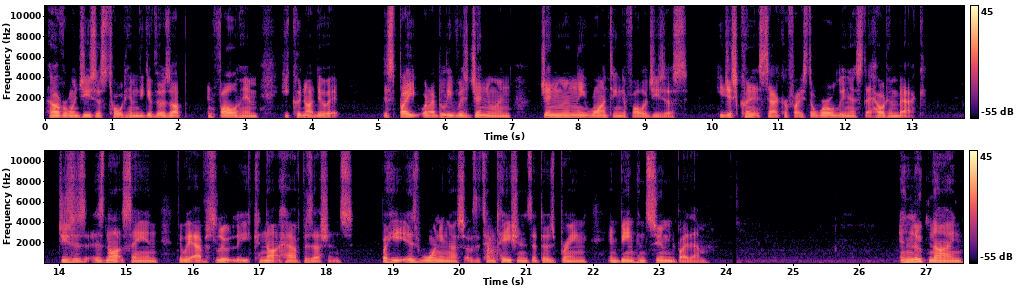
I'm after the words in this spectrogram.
However, when Jesus told him to give those up and follow him, he could not do it. Despite what I believe was genuine genuinely wanting to follow Jesus. He just couldn't sacrifice the worldliness that held him back. Jesus is not saying that we absolutely cannot have possessions, but he is warning us of the temptations that those bring in being consumed by them. In Luke 9,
